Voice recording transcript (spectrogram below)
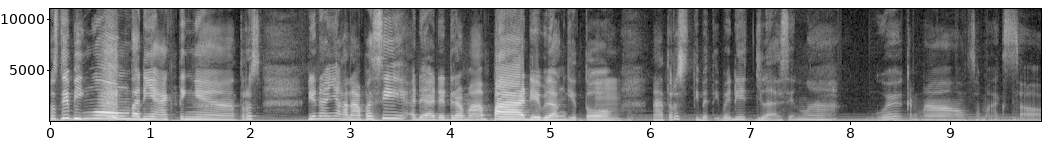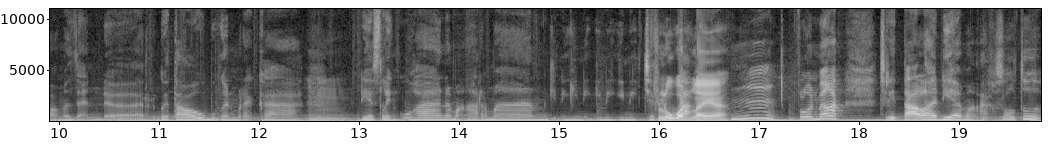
Terus dia bingung tadinya actingnya. Terus dia nanya kenapa sih ada ada drama apa? Dia bilang gitu. Hmm. Nah terus tiba-tiba dia jelasin lah. gue kenal sama Axel sama Xander gue tahu hubungan mereka Hmm. dia selingkuhan sama Arman gini gini gini gini cerita Fluent lah ya. hmm, fluent banget cerita lah dia emang Axel tuh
